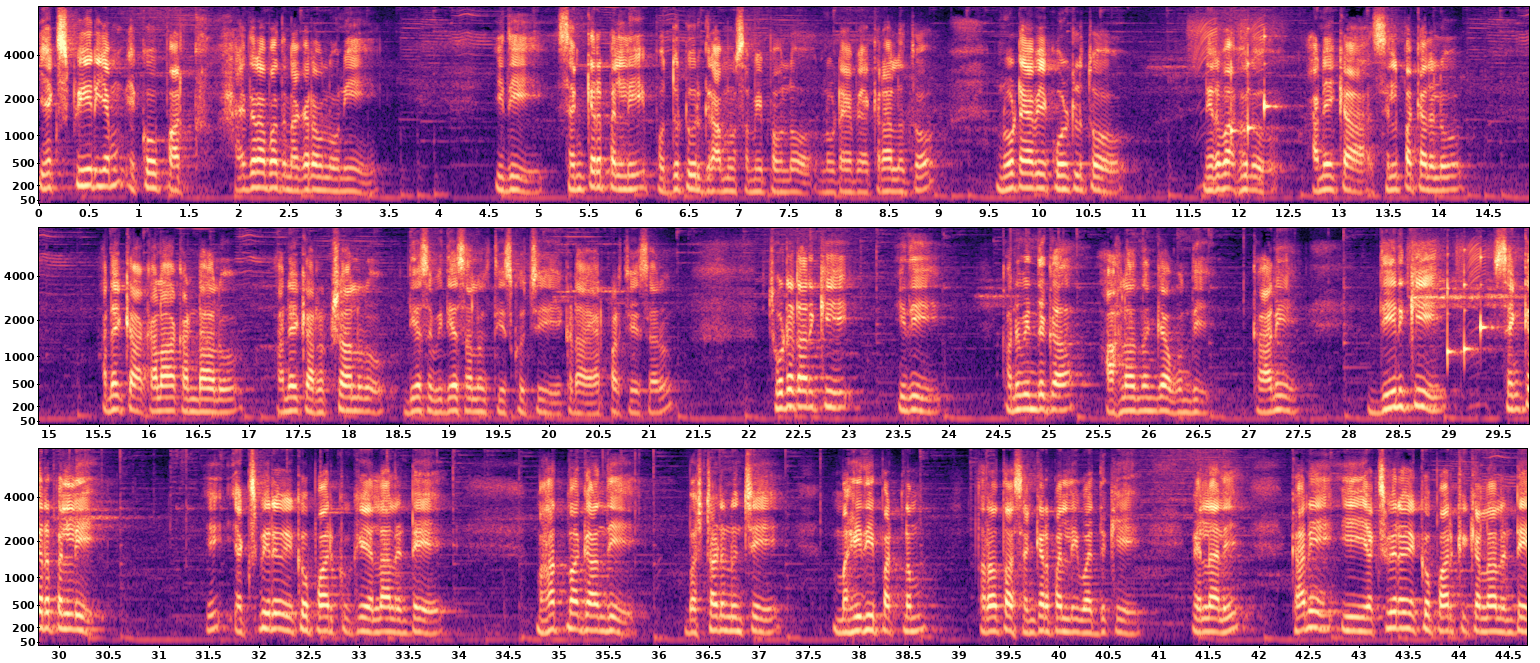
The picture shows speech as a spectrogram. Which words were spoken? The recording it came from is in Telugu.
ఎక్స్పీరియం ఎకో పార్క్ హైదరాబాద్ నగరంలోని ఇది శంకరపల్లి పొద్దుటూరు గ్రామం సమీపంలో నూట యాభై ఎకరాలతో నూట యాభై కోట్లతో నిర్వాహకులు అనేక శిల్పకళలు అనేక కళాఖండాలు అనేక వృక్షాలు దేశ విదేశాల నుంచి తీసుకొచ్చి ఇక్కడ ఏర్పాటు చేశారు. చూడటానికి ఇది కనువిందుగా ఆహ్లాదంగా ఉంది. కానీ దీనికి శంకరపల్లి ఈ ఎకో పార్కుకి వెళ్ళాలంటే మహాత్మా గాంధీ బస్టాండ్ నుంచి మహిదీపట్నం తర్వాత శంకరపల్లి వద్దకి వెళ్ళాలి. కానీ ఈ ఎక్స్పీరియో ఎకో పార్క్కి వెళ్ళాలంటే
